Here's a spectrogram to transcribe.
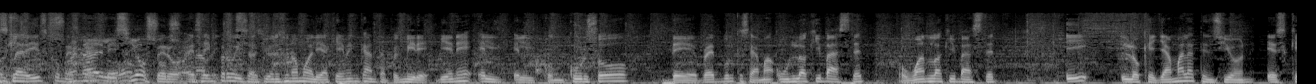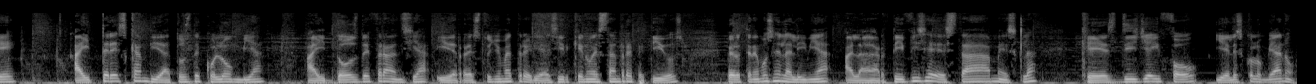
Mezcla de disco, mezcla Suena de todo, delicioso, Pero suena esa improvisación es una modalidad que a mí me encanta. Pues mire, viene el, el concurso de Red Bull que se llama Un Lucky Bastard o One Lucky Bastard. Y lo que llama la atención es que hay tres candidatos de Colombia, hay dos de Francia y de resto yo me atrevería a decir que no están repetidos. Pero tenemos en la línea a la artífice de esta mezcla que es DJ Fo y él es colombiano.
